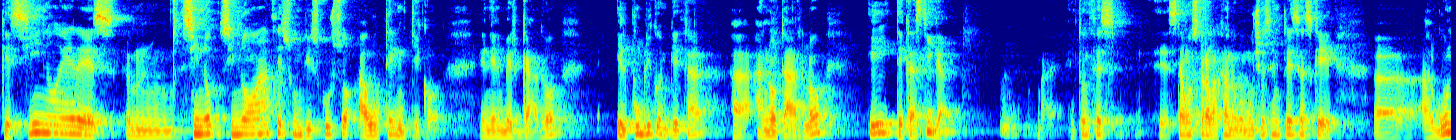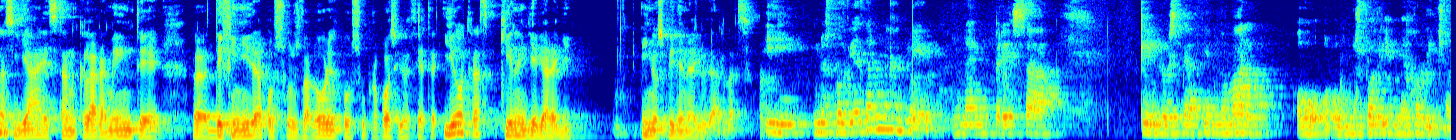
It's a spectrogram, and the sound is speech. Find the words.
que si no eres, mm, si, no, si no haces un discurso auténtico en el mercado, el público empieza a, notarlo y te castiga. Entonces, estamos trabajando con muchas empresas que eh, algunas ya están claramente eh, definidas por sus valores, por su propósito, etc. Y otras quieren llegar allí y nos piden ayudarlas. ¿Y nos podrías dar un ejemplo de una empresa que lo esté haciendo mal? O, nos podría, mejor dicho,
